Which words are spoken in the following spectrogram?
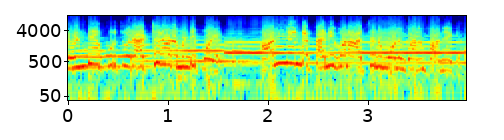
തെണ്ടിയെ കുറിച്ച് ഒരു അച്ഛനോട് മിണ്ടിപ്പോയ അന്ന് എന്റെ തനി ഗുണം അച്ഛനും മോളും കാരണം പറഞ്ഞേക്കാം.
